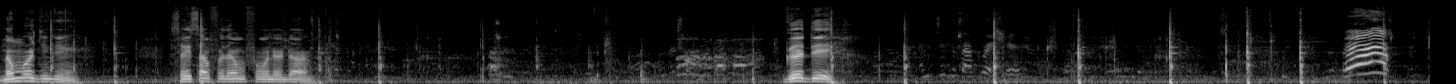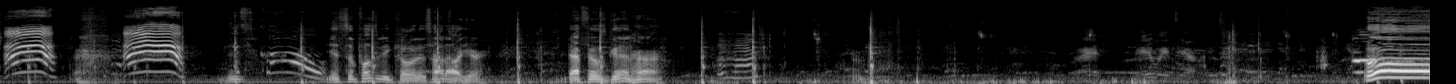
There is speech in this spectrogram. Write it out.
No more Jinjing. Say something for them for when they're done. Good D. I'm gonna take it back right here. Ah! Ah! Ah! This, Cold. it's supposed to be cold. It's hot out here. That feels good, huh? Uh-huh. Oh!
